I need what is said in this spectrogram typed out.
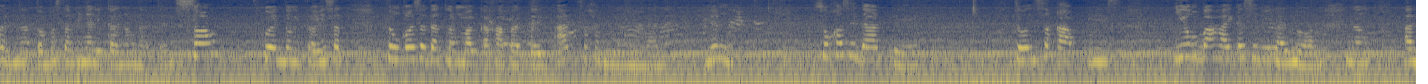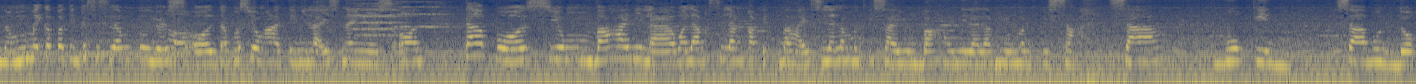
matagal na to. Basta binalikan lang natin. So, kwentong ito is at tungkol sa tatlong magkakapatid at sa kanilang nanay. Yun. So, kasi dati, doon sa Capiz, yung bahay kasi nila noon, ng, ano, may kapatid kasi silang 2 years old, tapos yung ate nila is 9 years old. Tapos, yung bahay nila, wala silang kapitbahay. Sila lang mag-isa, yung bahay nila lang yung mag-isa sa bukid, sa bundok.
